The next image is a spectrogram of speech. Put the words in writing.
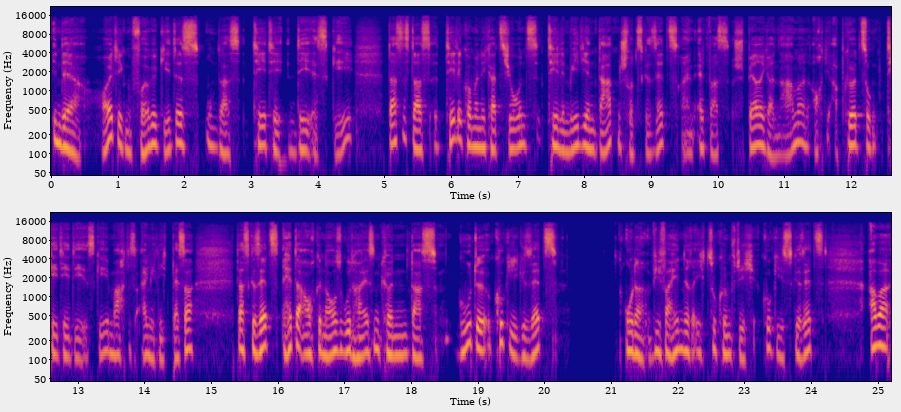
In der heutigen Folge geht es um das TTDSG. Das ist das Telekommunikations-Telemedien-Datenschutzgesetz, ein etwas sperriger Name. Auch die Abkürzung TTDSG macht es eigentlich nicht besser. Das Gesetz hätte auch genauso gut heißen können, das gute Cookie-Gesetz oder wie verhindere ich zukünftig Cookies Gesetz. Aber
